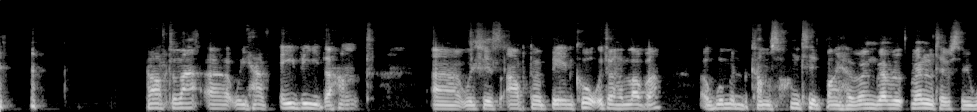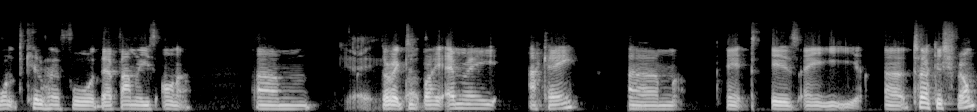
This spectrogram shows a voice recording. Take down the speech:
after that, uh, we have AV the Hunt, uh, which is after being caught with her lover, a woman becomes hunted by her own rel- relatives who want to kill her for their family's honor. Um, okay. directed by Emre Akay. Um, it is a uh, Turkish film,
